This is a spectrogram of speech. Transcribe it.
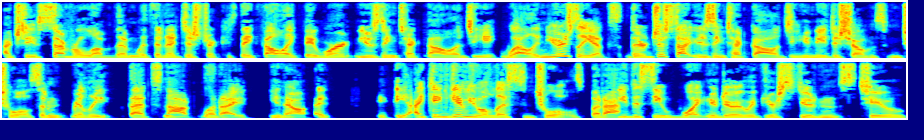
actually several of them within a district because they felt like they weren't using technology well. And usually it's, they're just not using technology. You need to show them some tools. And really that's not what I, you know, I, I can give you a list of tools, but I need to see what you're doing with your students to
